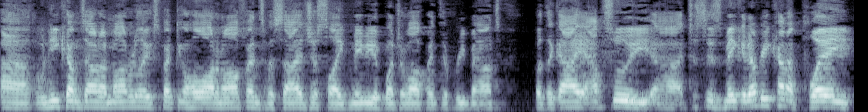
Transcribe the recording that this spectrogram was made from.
Uh, when he comes out, I'm not really expecting a whole lot on offense besides just like maybe a bunch of offensive rebounds. But the guy absolutely uh, just is making every kind of play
